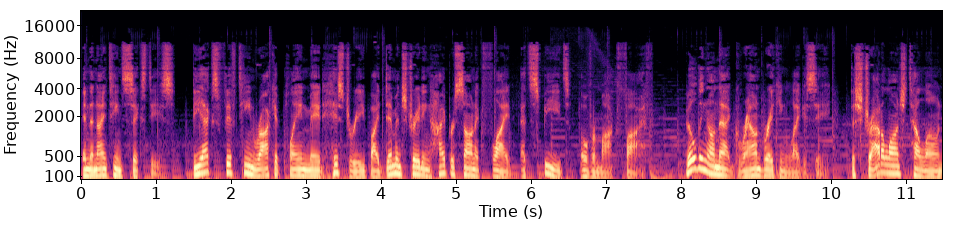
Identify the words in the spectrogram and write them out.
In the 1960s, the X-15 rocket plane made history by demonstrating hypersonic flight at speeds over Mach 5. Building on that groundbreaking legacy, the Stratolaunch Talon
